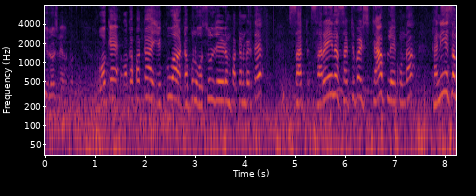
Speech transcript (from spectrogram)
ఈ రోజు నెలకొంది. ఓకే ఒక పక్క ఎక్కువ డబ్బులు వసూలు చేయడం పక్కన పెడితే సరైన సర్టిఫైడ్ స్టాఫ్ లేకుండా కనీసం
